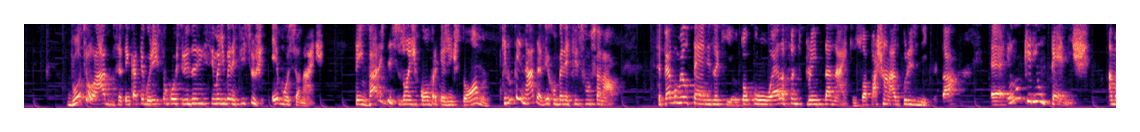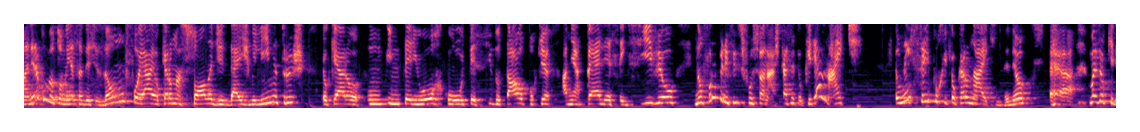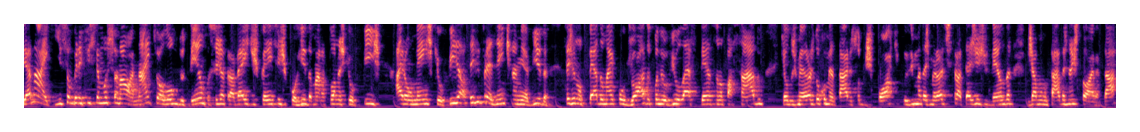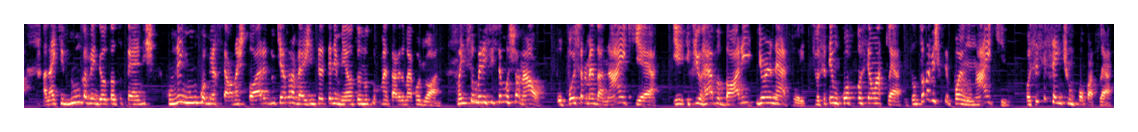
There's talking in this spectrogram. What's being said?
Do outro lado, você tem categorias que são construídas em cima de benefícios emocionais. Tem várias decisões de compra que a gente toma que não tem nada a ver com benefício funcional. Você pega o meu tênis aqui, eu tô com o Elephant Print da Nike, eu sou apaixonado por sneaker, tá? É, eu não queria um tênis. A maneira como eu tomei essa decisão não foi, ah, eu quero uma sola de 10 milímetros, eu quero um interior com o tecido tal, porque a minha pele é sensível. Não foram benefícios funcionais. Caceta, eu queria Nike. Eu nem sei por que, que eu quero Nike, entendeu? É, mas eu queria Nike. Isso é um benefício emocional. A Nike, ao longo do tempo, seja através de experiências de corrida, maratonas que eu fiz, Ironmans que eu fiz, ela teve presente na minha vida, seja no pé do Michael Jordan, quando eu vi o Last Dance ano passado, que é um dos melhores documentários sobre esporte, inclusive uma das melhores estratégias de venda já montadas na história, tá? A Nike nunca vendeu tanto tênis com nenhum comercial na história do que através de entretenimento no documentário do Michael Jordan. Mas isso é um benefício emocional. O posicionamento da Nike é if you have a body, you're an athlete. Se você tem um corpo, você é um atleta. Então, toda vez que você põe um Nike, você se sente um pouco atleta.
